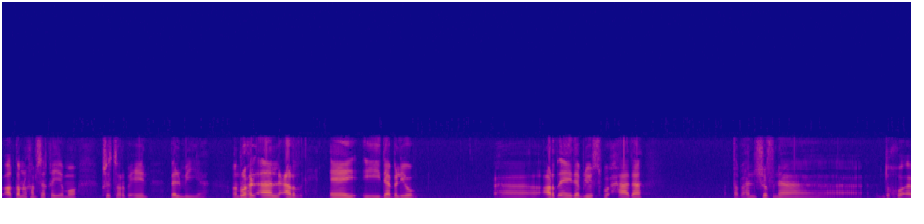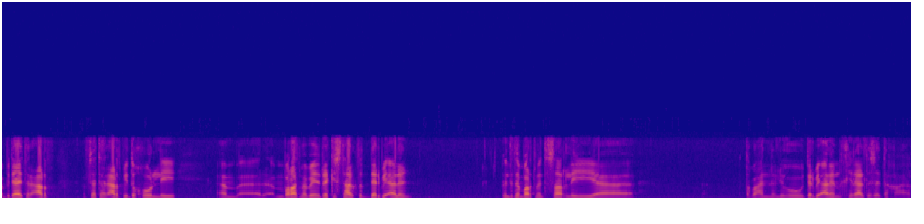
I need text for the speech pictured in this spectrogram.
وأقل من خمسة قيموه ب 46% نروح الآن لعرض AEW عرض AEW الأسبوع هذا. طبعا شفنا دخول بداية العرض افتتح العرض بدخول ل مباراة ما بين ريكي ستارك ضد ديربي آلن. انتهت المباراة بانتصار ل آه، طبعا اللي هو ديربي آلن خلال تسع دقائق.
